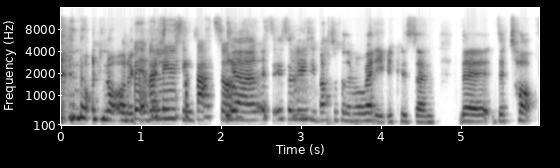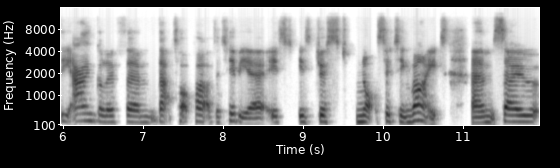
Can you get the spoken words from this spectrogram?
not not on a bit of a losing battle. Yeah, it's, it's, a losing battle for them already because um, the the top, the angle of um, that top part of the tibia is is just not sitting right. Um, so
